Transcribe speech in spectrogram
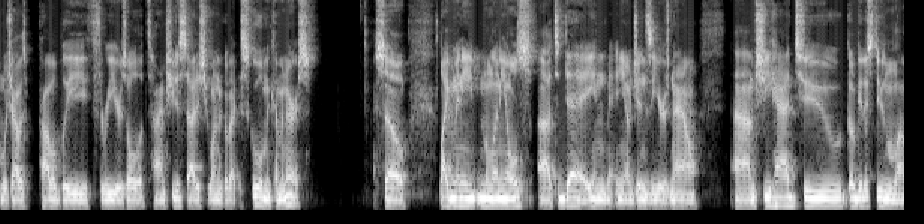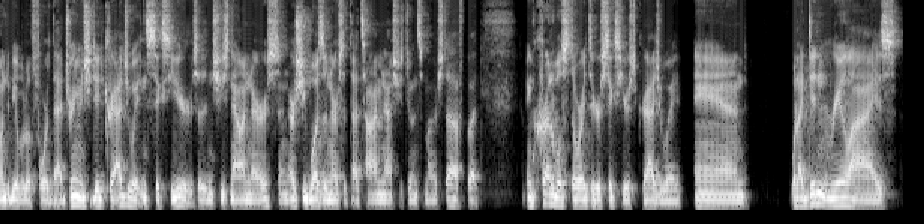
which I was probably three years old at the time, she decided she wanted to go back to school and become a nurse. So, like many millennials uh, today and you know Gen Zers now, um, she had to go get a student loan to be able to afford that dream. And she did graduate in six years. And she's now a nurse, and or she was a nurse at that time. And now she's doing some other stuff. But incredible story. It took her six years to graduate. And what I didn't realize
